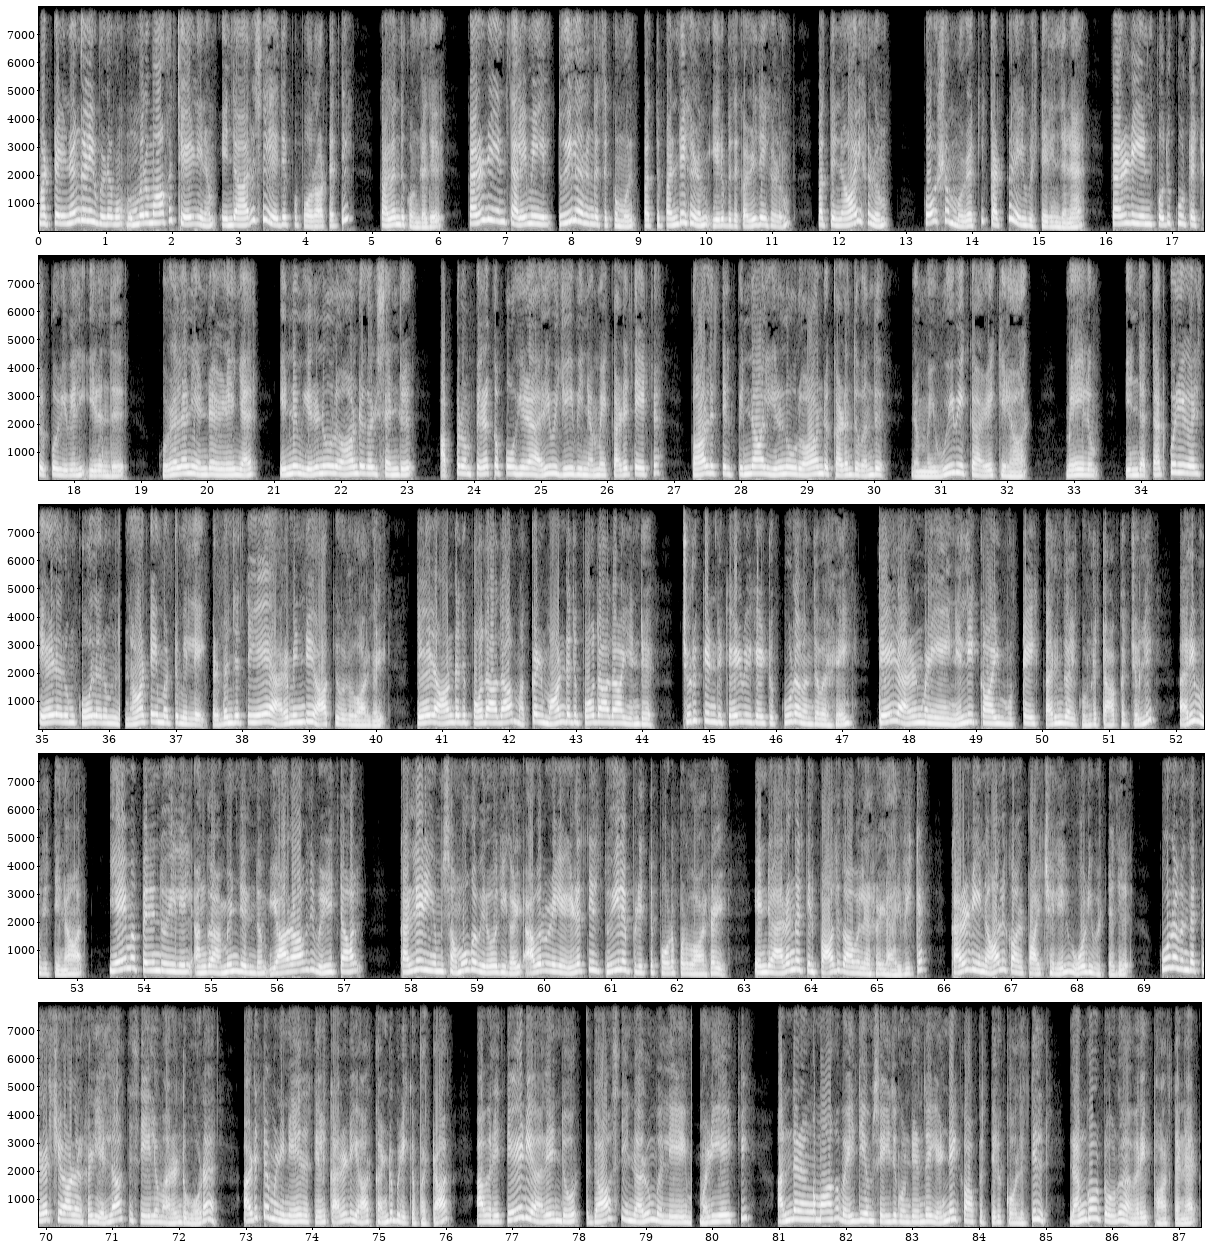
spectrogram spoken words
மற்ற இனங்களை விடவும் மும்முரமாக தேளினம் இந்த அரசு எதிர்ப்பு போராட்டத்தில் கலந்து கொண்டது. கரடியின் தலைமையில் துயிலரங்கத்துக்கு முன் பத்து பண்டிகளும் இருபது கழுதைகளும் பத்து நாய்களும் கோஷம் முழக்கி கற்களை விட்டெறிந்தன. கரடியின் பொதுக்கூட்டச் சொற்பொழிவில் இருந்து குழலன் என்ற இளைஞர் இன்னும் இருநூறு ஆண்டுகள் சென்று அப்புறம் பிறக்கப் போகிற அறிவு ஜீவி நம்மை கடத்தேற்ற காலத்தில் பின்னால் இருநூறு ஆண்டு கடந்து வந்து நம்மை உய்விக்க அழைக்கிறார். மேலும் இந்த தற்குறிகள் தேளரும் கோலரும் நாட்டை மட்டுமில்லை பிரபஞ்சத்தையே அறமின்றி ஆக்கி விடுவார்கள் தேள் ஆண்டது போதாதா? மக்கள் மாண்டது போதாதா? என்று சுருக்கென்று கேள்வி கேட்டு கூட வந்தவர்களை தேள் அரண்மனையை நெல்லிக்காய் முட்டை கருங்கல் கொண்டு தாக்கச் சொல்லி அறிவுறுத்தினார். ஏம பெருந்துயிலில் அங்கு அமிழ்ந்திருந்தும் யாராவது விழித்தால் கல்லெறியும் சமூக விரோதிகள் அவருடைய இடத்தில் துயிலை பிடித்து போடப்படுவார்கள் என்று அரங்கத்தில் பாதுகாவலர்கள் அறிவிக்க கரடி நாலு கால் பாய்ச்சலில் ஓடிவிட்டது. கூட வந்த கிளர்ச்சியாளர்கள் எல்லா திசையிலும் அரண்டு ஓட அடுத்த மணி நேரத்தில் கரடியார் கண்டுபிடிக்கப்பட்டார். அவரை தேடி அலைந்தோர் தாசி அரும்பல்லியை மடியேற்றி அந்தரங்கமாக வைத்தியம் செய்து கொண்டிருந்த எண்ணெய் காப்பு திருக்கோலத்தில் லங்கோட்டோடு அவரை பார்த்தனர்.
